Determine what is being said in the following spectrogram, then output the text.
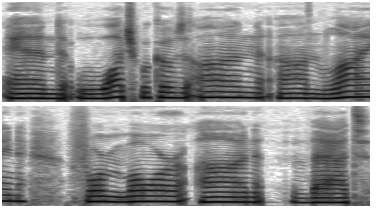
and watch what goes on online for more on that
